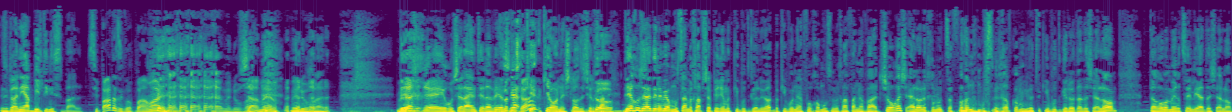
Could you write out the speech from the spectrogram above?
זה כבר נהיה בלתי נסבל. סיפרת זה כבר פעמיים. מנוול. משעמם. מנוול. דרך אה, ירושלים תל אביב? כ- כעונש, לא, זה שלך. דרך ירושלים תל אביב עמוסה מחלף שפירים עד קיבוץ גלויות, בכיוון ההפוך עמוס ממחלף ענווה עד שורש, איילון לכיוון צפון עמוס מחלף קוממיות לקיבוץ גלויות עד השלום, דרומה מהרצליה עד השלום.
